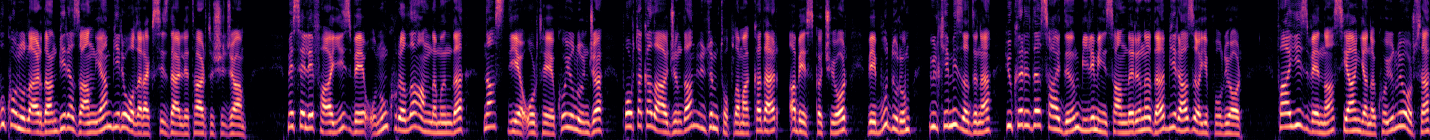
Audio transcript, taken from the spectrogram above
bu konulardan biraz anlayan biri olarak sizlerle tartışacağım. Mesele faiz ve onun kuralı anlamında nas diye ortaya koyulunca portakal ağacından üzüm toplamak kadar abes kaçıyor ve bu durum ülkemiz adına yukarıda saydığım bilim insanlarına da biraz ayıp oluyor.'' Faiz ve nas yan yana koyuluyorsa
